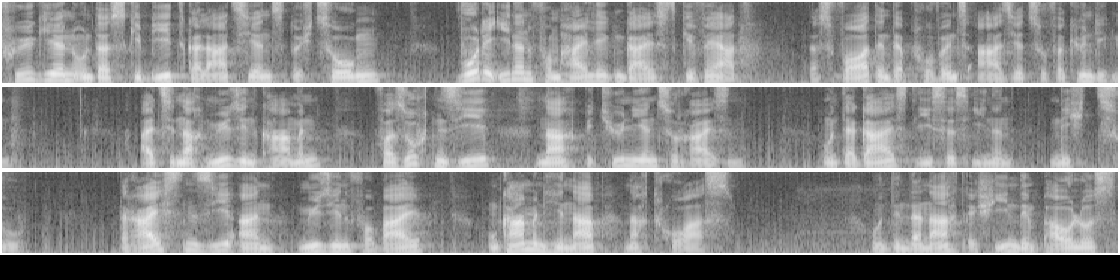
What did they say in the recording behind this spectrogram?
Phrygien und das Gebiet Galatiens durchzogen, wurde ihnen vom Heiligen Geist gewährt, das Wort in der Provinz Asia zu verkündigen. Als sie nach Mysien kamen, versuchten sie, nach Bithynien zu reisen, und der Geist ließ es ihnen nicht zu. Da reisten sie an Mysien vorbei und kamen hinab nach Troas. Und in der Nacht erschien dem Paulus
